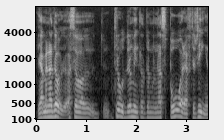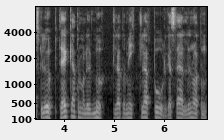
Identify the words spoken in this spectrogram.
Jag menar, då, alltså, trodde de inte att de lämnade spår efter sig ingen skulle upptäcka att de hade mucklat och micklat på olika ställen och att de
